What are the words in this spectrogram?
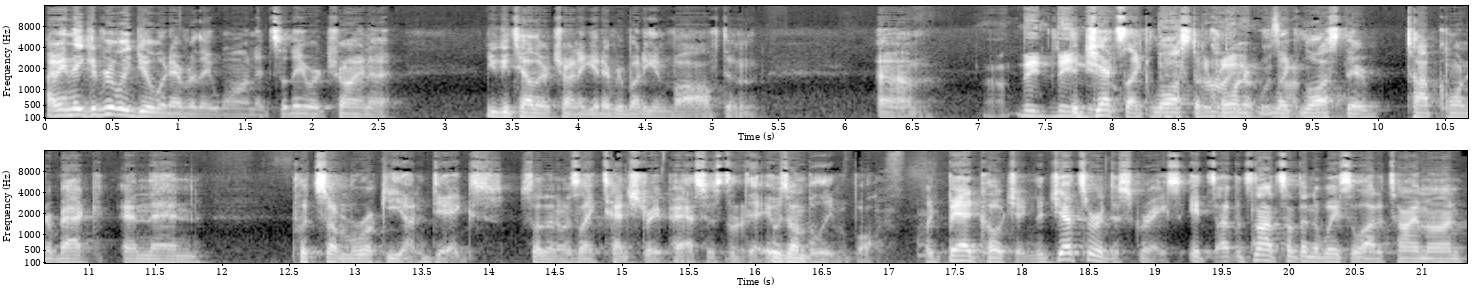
I mean, they could really do whatever they wanted. So they were trying to, you could tell they were trying to get everybody involved. And um, they, they the. Jets like lost a The corner, like the lost their top cornerback and then put some rookie on Diggs. So then it was like 10 straight passes to Diggs. It was unbelievable. Like bad coaching. The Jets are a disgrace. It's uh, it's not something to waste a lot of time on.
